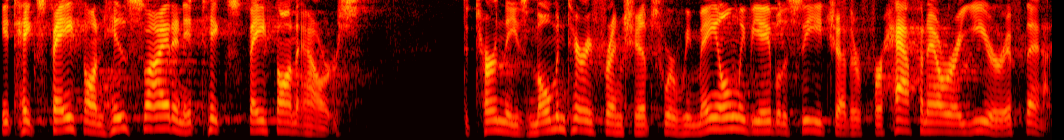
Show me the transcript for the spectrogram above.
It takes faith on his side and it takes faith on ours to turn these momentary friendships where we may only be able to see each other for half an hour a year, if that.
